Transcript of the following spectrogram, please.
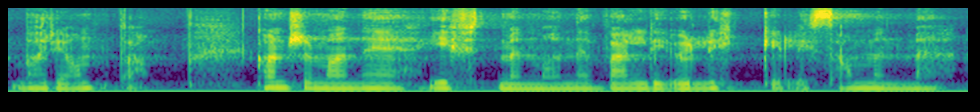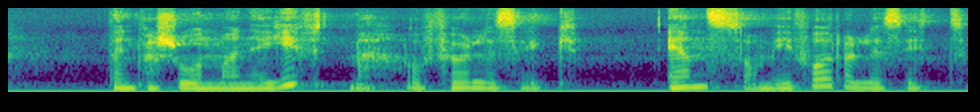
varianter. Kanskje man er gift, men man er veldig ulykkelig sammen med den personen man er gift med, og føler seg ensom i forholdet sitt.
